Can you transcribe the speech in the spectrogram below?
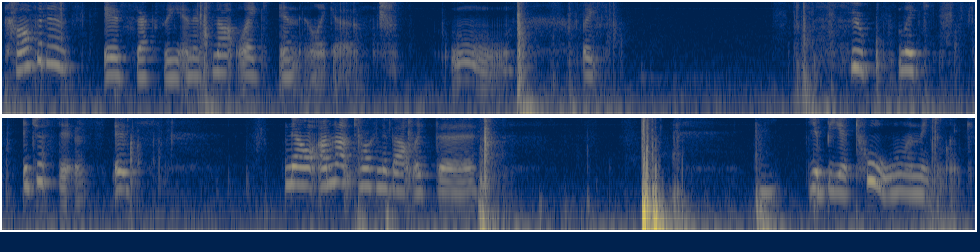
confidence is sexy, and it's not like in like a, ooh, like soup like it just is. It's now, I'm not talking about like the you be a tool and then you like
